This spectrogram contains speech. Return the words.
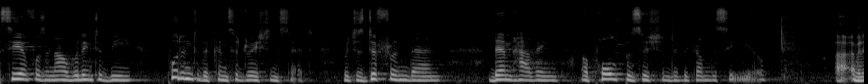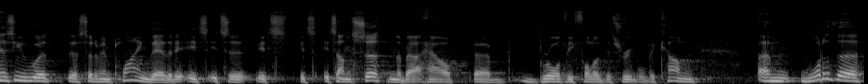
CFOs are now willing to be put into the consideration set, which is different than them having a pole position to become the CEO. I mean, as you were uh, sort of implying there, that it's, it's, a, it's, it's, it's uncertain about how uh, broadly followed this route will become. Um, what are the,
